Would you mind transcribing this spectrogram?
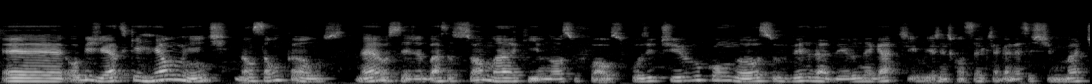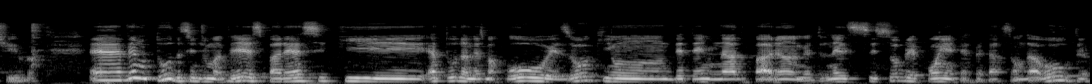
é, objetos que realmente não são cães, né? Ou seja, basta somar aqui o nosso falso positivo com o nosso verdadeiro negativo e a gente consegue chegar nessa estimativa. É, vendo tudo assim de uma vez, parece que é tudo a mesma coisa, ou que um determinado parâmetro né, se sobrepõe à interpretação da outra,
